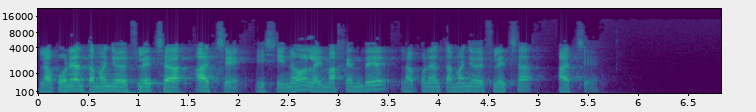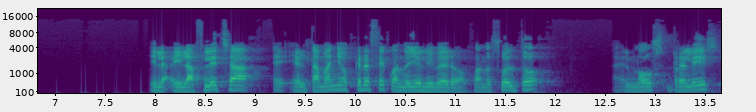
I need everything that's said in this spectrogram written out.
la pone al tamaño de flecha H y si no, la imagen D la pone al tamaño de flecha H. Y la, y la flecha, eh, el tamaño crece cuando yo libero. Cuando suelto el mouse release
